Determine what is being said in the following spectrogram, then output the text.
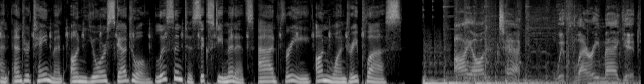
and entertainment on your schedule. Listen to 60 Minutes ad free on Wondery Plus. Eye on Tech with Larry Magid.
